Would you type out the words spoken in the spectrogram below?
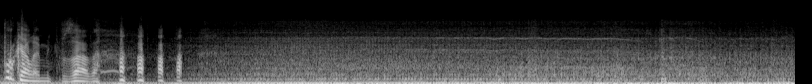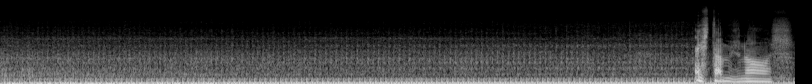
porque ela é muito pesada. Estamos nós.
